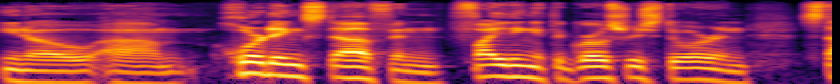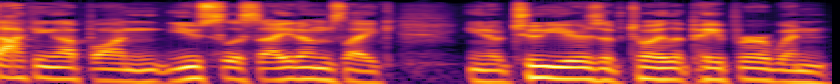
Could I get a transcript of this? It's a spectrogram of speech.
you know, um, hoarding stuff and fighting at the grocery store and stocking up on useless items like, you know, two years of toilet paper when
